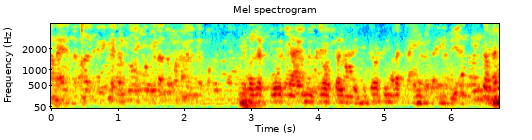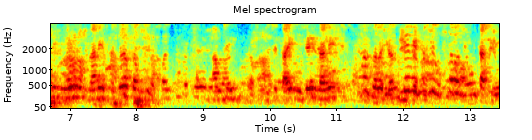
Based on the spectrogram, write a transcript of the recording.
नाही हे बघा कोण काय म्हटलं होतं ना त्याच्यावरती मला काही. एकदा झाली निवडणूक झाली सगळं संपलं. आमची आमची ताई विजयी झालं. जनतेने सगळी उत्तरं देऊन टाकली.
